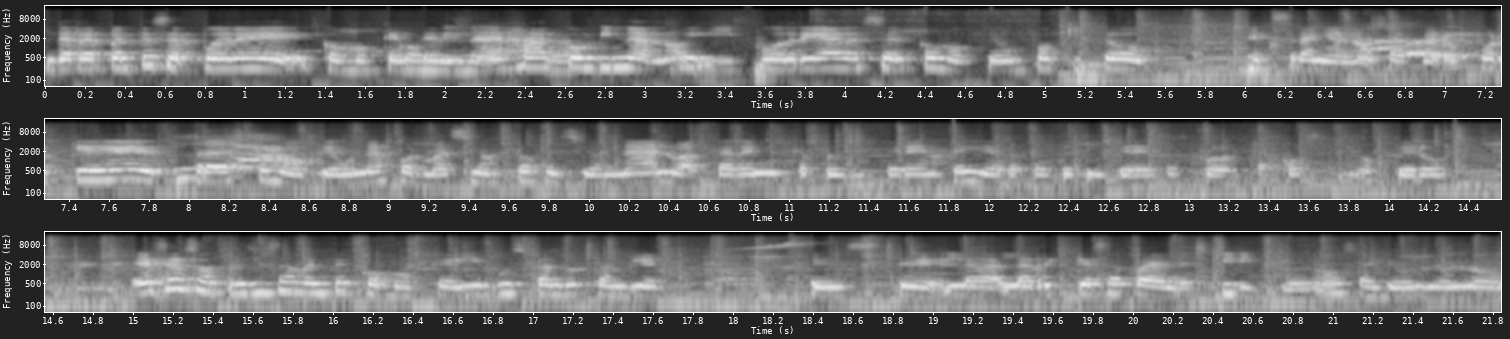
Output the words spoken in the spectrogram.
de repente se puede como que combinar, ¿no? combinar, ¿no? Y podría ser como que un poquito extraño, ¿no? O sea, pero ¿por qué traes como que una formación profesional o académica pues diferente y de repente te interesas por otra cosa, ¿no? Pero es eso, precisamente como que ir buscando también este, la, riqueza para el espíritu, ¿no? O sea, yo, yo lo,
